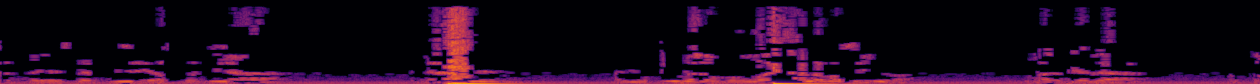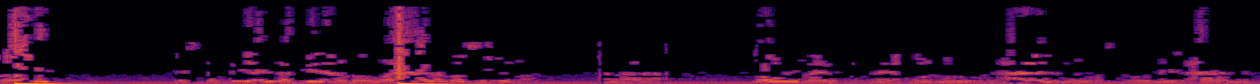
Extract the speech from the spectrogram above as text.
حتى يستطيع يستطيع العالم أن يقيم أمر الله على بصيرة. وهكذا القائد يستطيع أن ينفذ أمر الله على بصيرة. على ضوء ما يقوله العالم ويوصله به العالم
